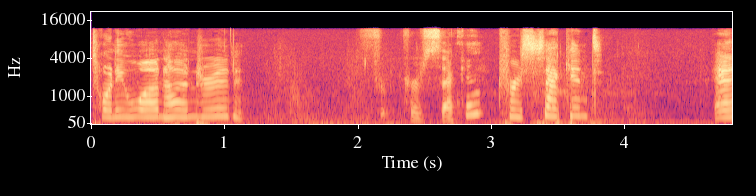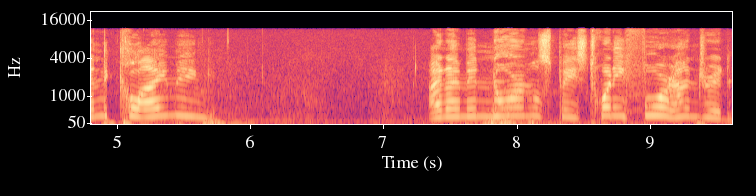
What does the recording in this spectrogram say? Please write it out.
2,100 For, per second? per second, and climbing. And I'm in normal space. 2,400.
